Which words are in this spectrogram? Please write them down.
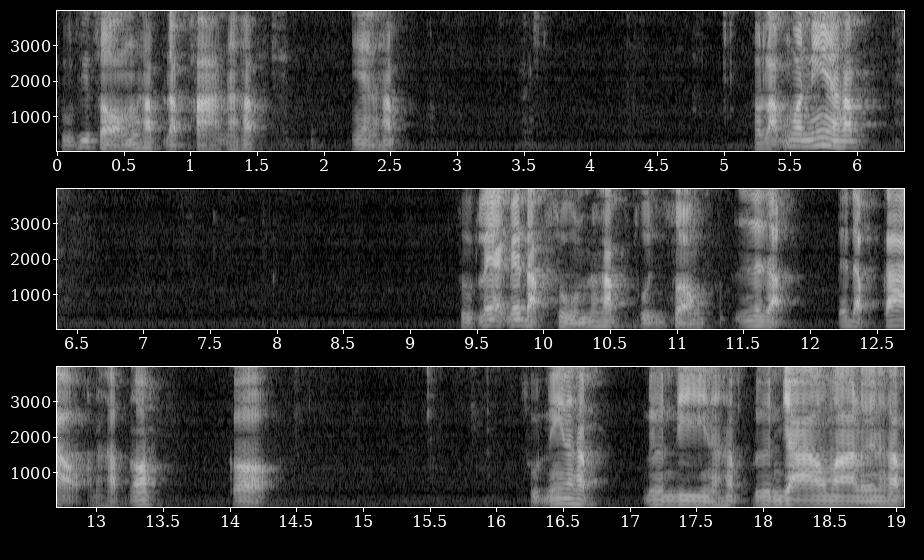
สูตรที่สองนะครับ ดับผ่านนะครับ เนี่ยนะครับ สำหรับงวดนี้นะครับ สูตรแรกได้ดับศูนย์นะครับสูตรที่สองได้ดับได้ดับเก้านะครับเนาะก็ สูตรนี้นะครับ เดินดีนะครับ เดินยาวมาเลยนะครับ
